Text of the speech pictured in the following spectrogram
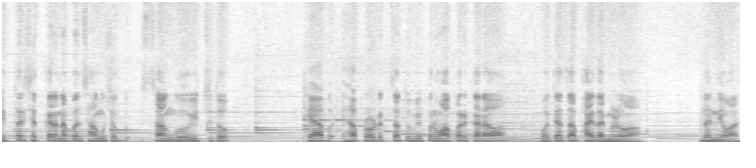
इतर शेतकऱ्यांना पण सांगू शक सांगू इच्छितो. ह्या ह्या प्रोडक्टचा तुम्ही पण वापर करावा व त्याचा फायदा मिळवा. धन्यवाद.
